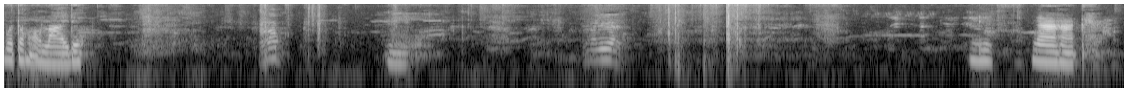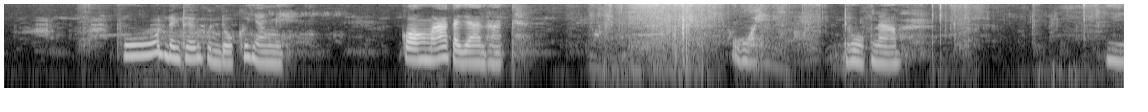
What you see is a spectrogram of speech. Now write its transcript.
ว่าต้องเอาลายเด้อครับนี่ นี่งาหักพูดเทิงๆขุนดกคือหยังนี่ กองม้ากับยานหัก โอ้ยถูกน้ำ นี่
